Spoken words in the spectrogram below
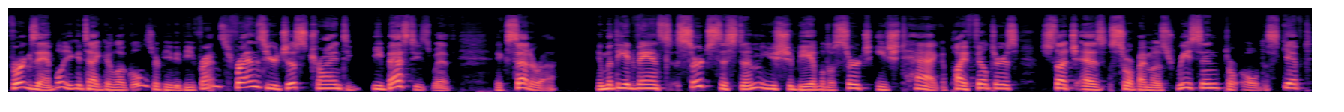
For example, you could tag your locals or PvP friends, friends you're just trying to be besties with, etc. And with the advanced search system, you should be able to search each tag, apply filters such as sort by most recent or oldest gift,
